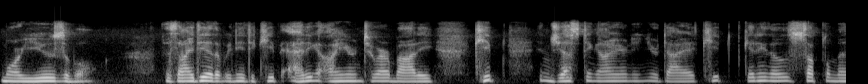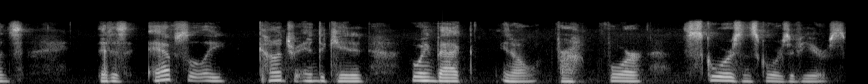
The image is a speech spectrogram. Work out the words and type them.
more usable. This idea that we need to keep adding iron to our body, keep ingesting iron in your diet, keep getting those supplements, that is absolutely contraindicated going back, you know, for, for scores and scores of years.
